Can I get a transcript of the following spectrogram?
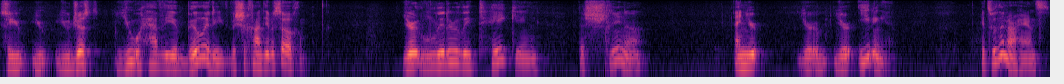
So you, you, you just you have the ability You're literally taking the shrina and you're you're you're eating it. It's within our hands.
